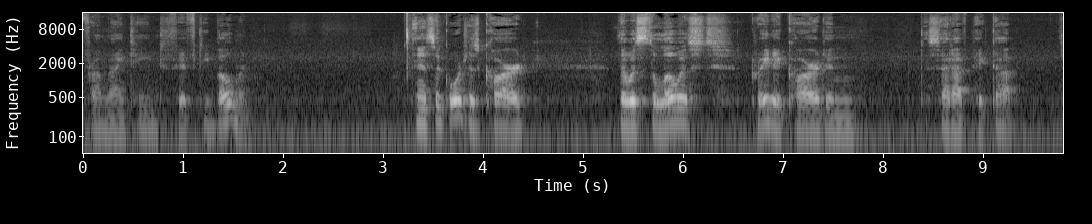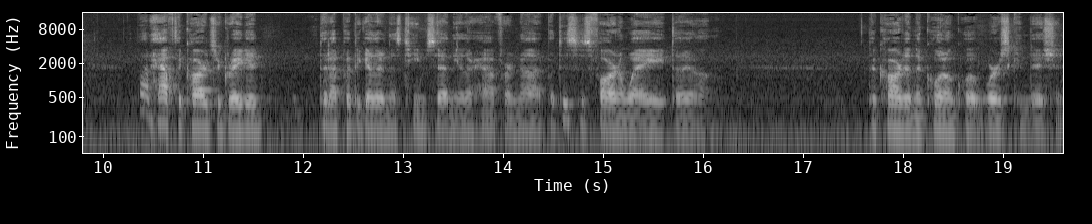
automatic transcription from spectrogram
from 1950 Bowman. And it's a gorgeous card, though it's the lowest graded card in the set I've picked up. About half the cards are graded that I put together in this team set, and the other half are not. But this is far and away the um, the card in the quote unquote worst condition.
